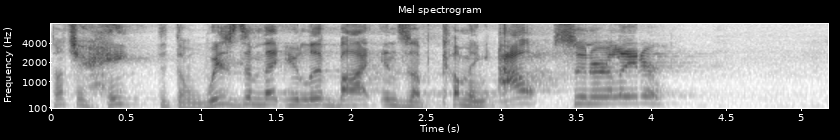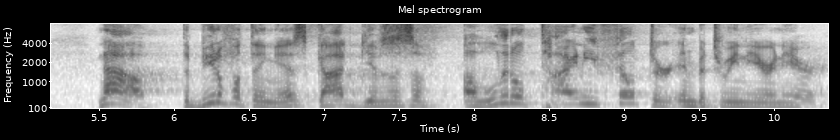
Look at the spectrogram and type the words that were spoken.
Don't you hate that the wisdom that you live by ends up coming out sooner or later? Now, the beautiful thing is, God gives us a, a, little tiny filter in between here and here.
